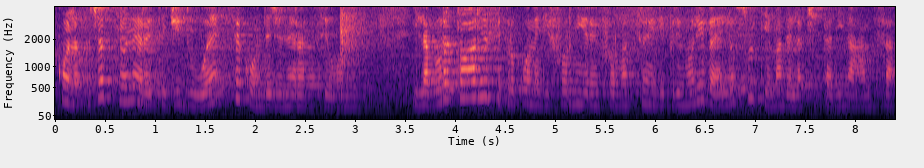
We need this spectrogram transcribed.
con l'associazione Rete G2 Seconde Generazioni. Il laboratorio si propone di fornire informazioni di primo livello sul tema della cittadinanza.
